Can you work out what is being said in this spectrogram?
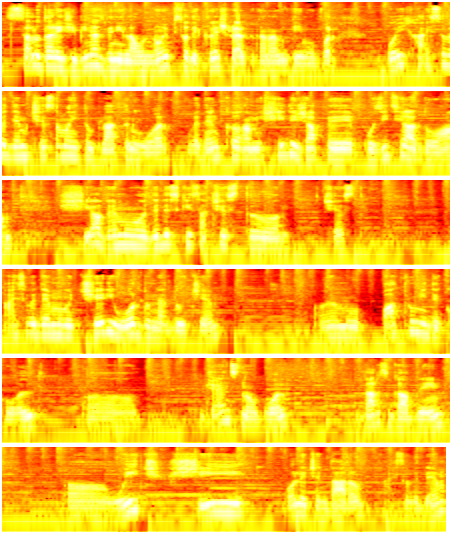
Salutare și bine ați venit la un nou episod de Clash Royale pe canalul Game Over. Băi, hai să vedem ce s-a mai întâmplat în War. Vedem că am ieșit deja pe poziția a doua și avem uh, de deschis acest uh, chest. Hai să vedem uh, ce reward ne aduce. Avem 4000 de gold, uh, Giant Snowball, Darth Goblin, uh, Witch și o legendară. Hai să vedem.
